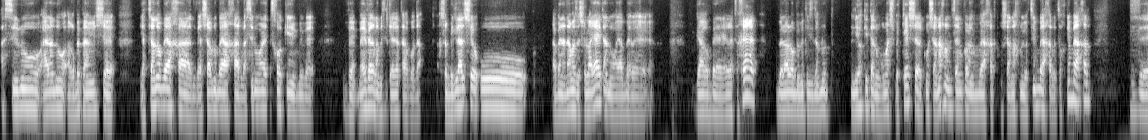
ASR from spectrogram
עשינו, היה לנו הרבה פעמים שיצאנו ביחד, וישבנו ביחד, ועשינו מלא צחוקים, ו... ומעבר למסגרת העבודה. עכשיו, בגלל שהוא, הבן אדם הזה שלא היה איתנו, הוא היה ב... גר בארץ אחרת, ולא לו באמת הזדמנות להיות איתנו ממש בקשר, כמו שאנחנו נמצאים כל היום ביחד, כמו שאנחנו יוצאים ביחד וצוחקים ביחד, זה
